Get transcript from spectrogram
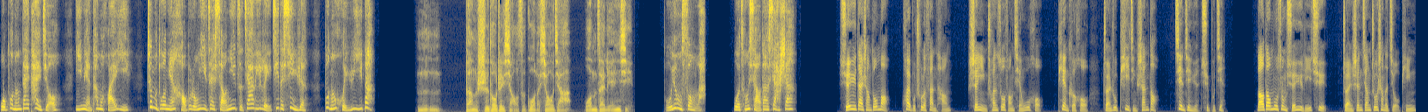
我不能待太久，以免他们怀疑。”这么多年，好不容易在小妮子家里累积的信任，不能毁于一旦。嗯，等石头这小子过了萧家，我们再联系。不用送了，我从小道下山。玄玉戴上兜帽，快步出了饭堂，身影穿梭房前屋后，片刻后转入僻静山道，渐渐远去不见。老道目送玄玉离去，转身将桌上的酒瓶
